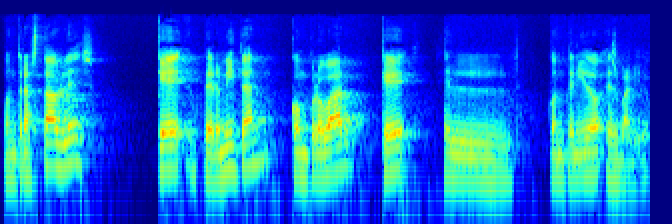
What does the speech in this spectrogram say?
contrastables que permitan comprobar que el, contenido es válido.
